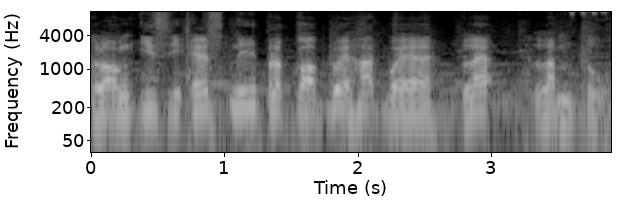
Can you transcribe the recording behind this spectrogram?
กล่อง ECS นี้ประกอบด้วยฮาร์ดแวร์และลำตัว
